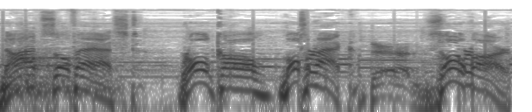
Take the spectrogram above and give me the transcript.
Not so fast. Roll call. Motorak. Zorar.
